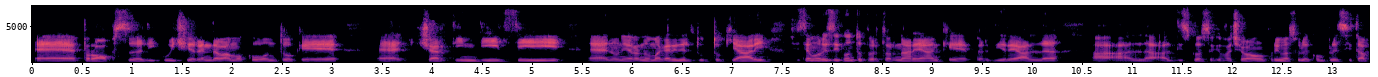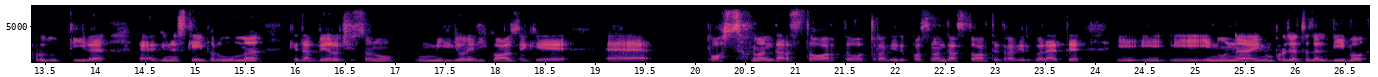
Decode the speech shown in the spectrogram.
eh, props di cui ci rendevamo conto che eh, certi indizi eh, non erano magari del tutto chiari. Ci siamo resi conto per tornare anche per dire al, al, al, discorso che facevamo prima sulle complessità produttive eh, di un escape room, che davvero ci sono un milione di cose che eh, possono andare storto, tra vir- possono andare storte, tra virgolette, in, in, un, in, un, progetto dal vivo,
